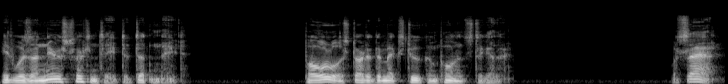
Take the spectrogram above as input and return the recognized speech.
It was a near certainty to detonate. Paolo started to mix two components together. What's that?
